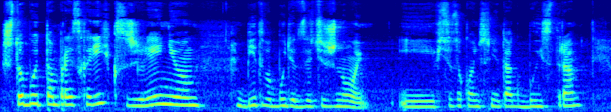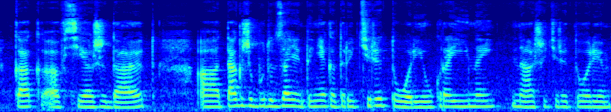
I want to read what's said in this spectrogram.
Что будет там происходить, к сожалению, битва будет затяжной, и все закончится не так быстро, как а, все ожидают. А, также будут заняты некоторые территории Украиной, нашей территории,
